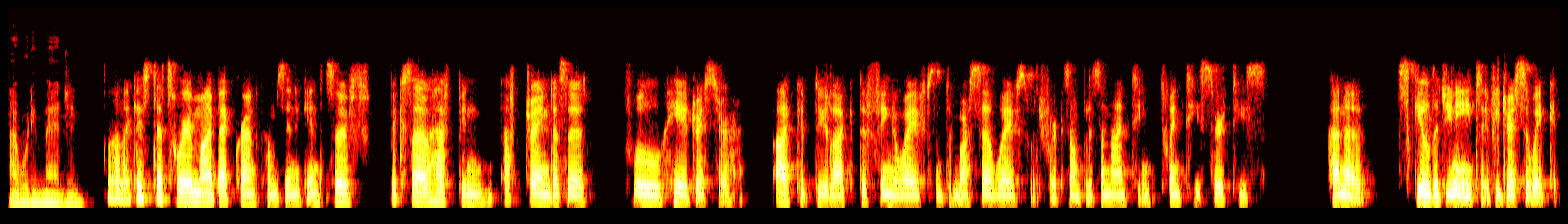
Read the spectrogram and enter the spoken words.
I would imagine. Well, I guess that's where my background comes in again. So if, because I have been I've trained as a full hairdresser I could do like the finger waves and the Marcel waves, which, for example, is a 1920s, 30s kind of skill that you need if you dress a wig.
